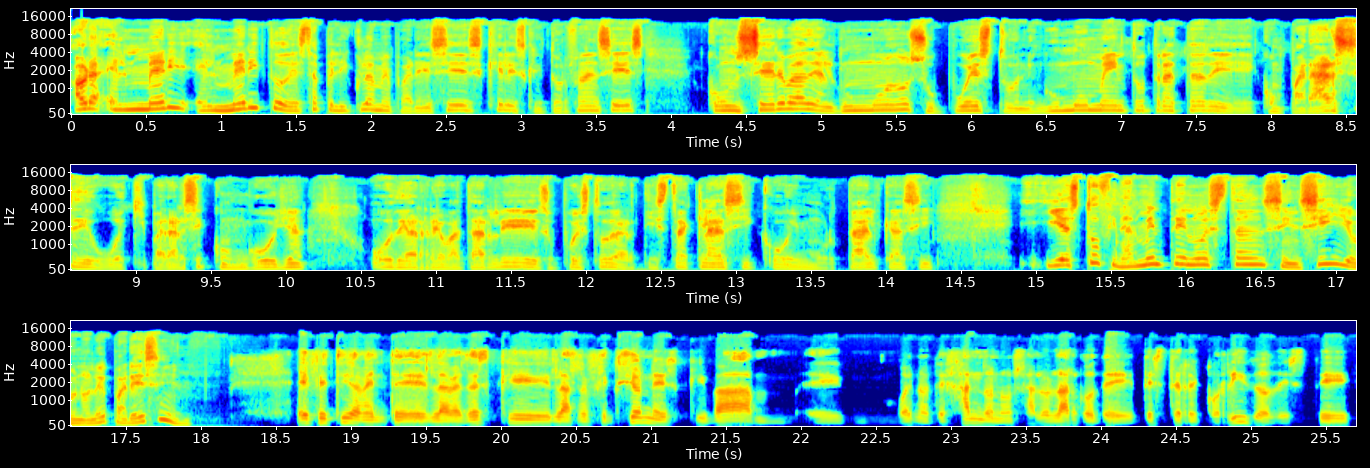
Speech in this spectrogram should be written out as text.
Ahora, el, el mérito de esta película me parece es que el escritor francés conserva de algún modo su puesto, en ningún momento trata de compararse o equipararse con Goya o de arrebatarle su puesto de artista clásico, inmortal casi. Y esto finalmente no es tan sencillo, ¿no le parece? Efectivamente, la verdad es que las reflexiones que va eh, bueno, dejándonos a lo largo de, este recorrido, de este,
